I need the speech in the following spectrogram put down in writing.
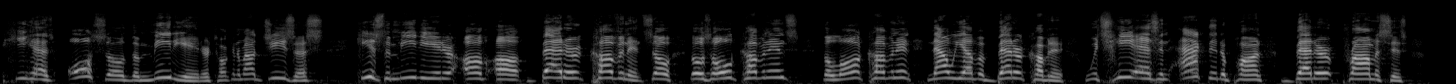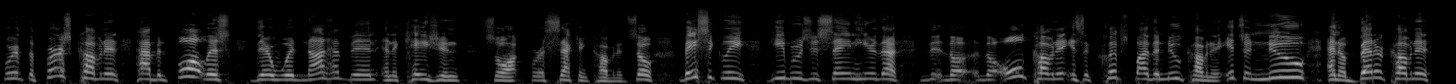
he has also the mediator, talking about Jesus, he is the mediator of a better covenant. So those old covenants, the law covenant, now we have a better covenant, which he has enacted upon better promises. For if the first covenant had been faultless, there would not have been an occasion sought for a second covenant. So basically, Hebrews is saying here that the, the, the, old covenant is eclipsed by the new covenant. It's a new and a better covenant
